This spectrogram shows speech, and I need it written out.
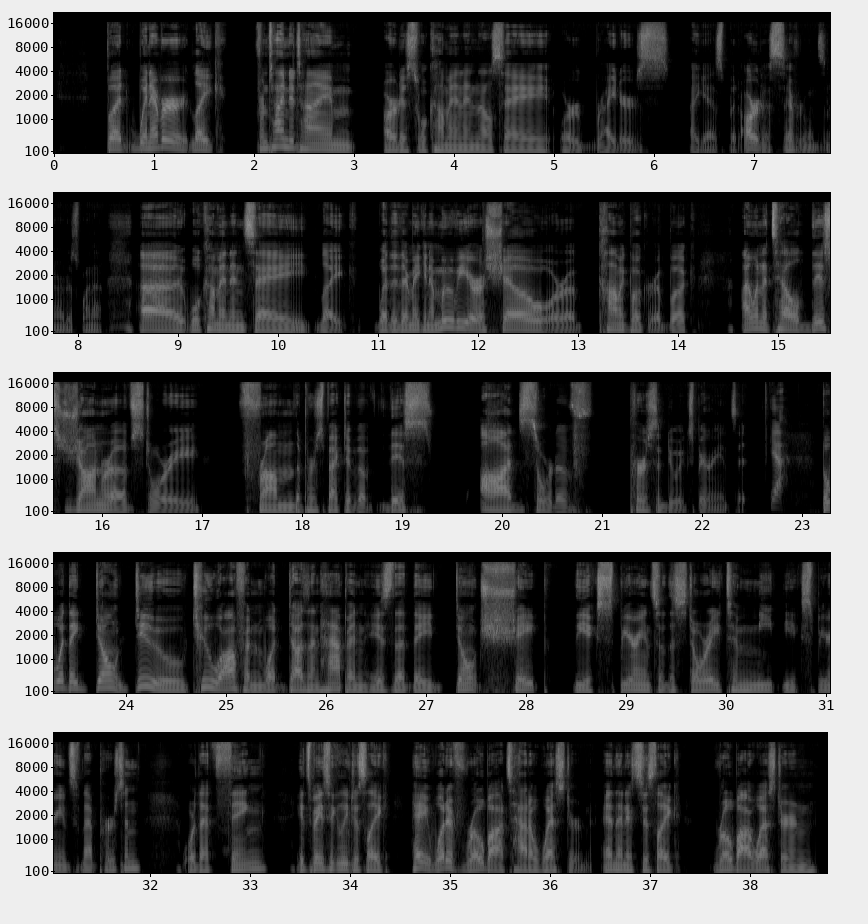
But whenever, like, from time to time, artists will come in and they'll say, or writers, I guess, but artists, everyone's an artist, why not? Uh, will come in and say, like, whether they're making a movie or a show or a comic book or a book, I want to tell this genre of story from the perspective of this odd sort of person to experience it. Yeah. But what they don't do too often, what doesn't happen is that they don't shape the experience of the story to meet the experience of that person or that thing. It's basically just like, hey, what if robots had a Western? And then it's just like robot Western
